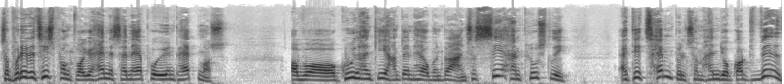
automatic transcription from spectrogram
Så på det tidspunkt, hvor Johannes han er på øen Patmos, og hvor Gud han giver ham den her åbenbaring, så ser han pludselig, at det tempel, som han jo godt ved,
